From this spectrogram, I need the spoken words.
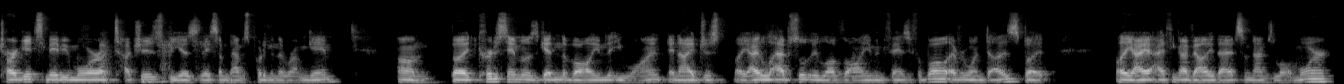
targets, maybe more touches because they sometimes put him in the run game. Um, but Curtis Samuel is getting the volume that you want. And I just like, I absolutely love volume in fantasy football. Everyone does, but like, I, I think I value that sometimes a little more.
